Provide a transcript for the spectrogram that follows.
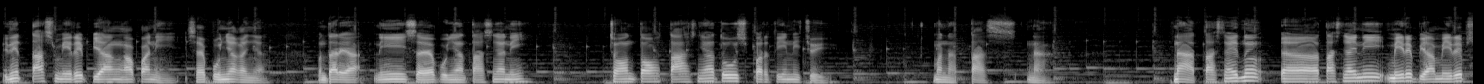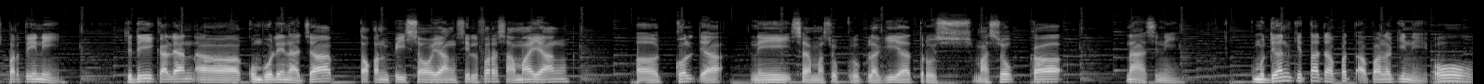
Ini tas mirip yang apa nih saya punya kayaknya. Bentar ya nih saya punya tasnya nih. Contoh tasnya tuh seperti ini cuy mana tas nah nah tasnya itu eh, tasnya ini mirip ya mirip seperti ini. Jadi kalian eh, kumpulin aja token pisau yang silver sama yang eh, gold ya. Ini saya masuk grup lagi ya terus masuk ke nah sini. Kemudian kita dapat apa lagi nih? Oh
